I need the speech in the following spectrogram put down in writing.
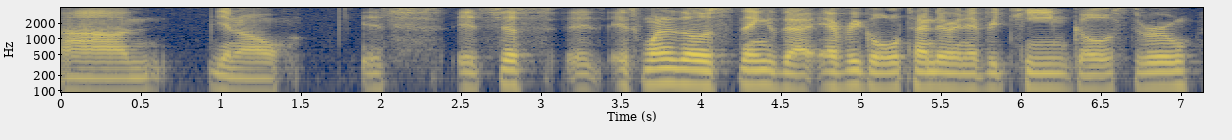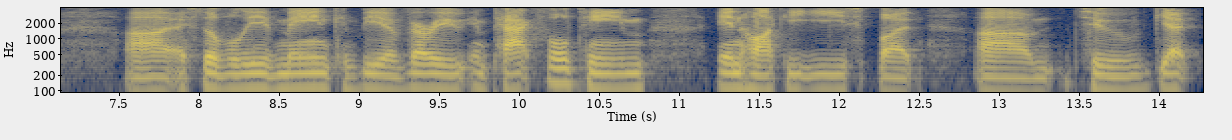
Um, you know, it's it's just it, it's one of those things that every goaltender and every team goes through. Uh, I still believe Maine can be a very impactful team in Hockey East, but um, to get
